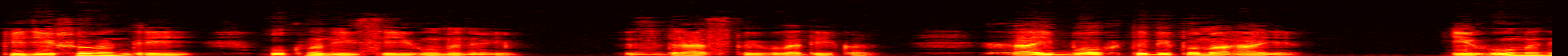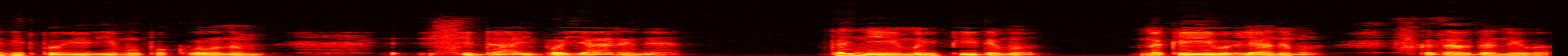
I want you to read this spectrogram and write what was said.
Підійшов Андрій, уклонився Ігуменові. Здрастуй, владико. Хай Бог тобі помагає. Ігумен відповів йому поклоном. Сідай, боярине. Та ні, ми підемо. На Київ глянемо, сказав Данило.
